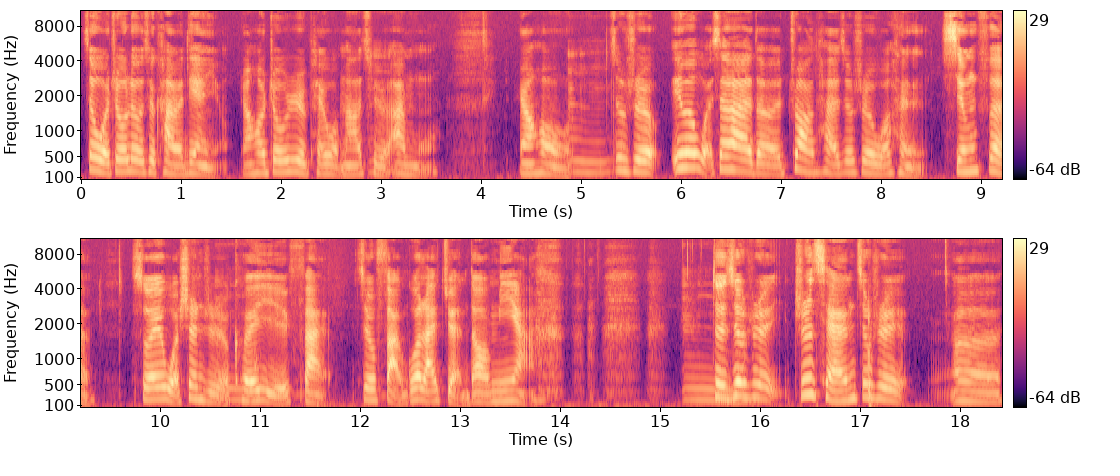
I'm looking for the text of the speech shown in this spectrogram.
就我周六去看了电影，然后周日陪我妈去按摩。然后，就是因为我现在的状态就是我很兴奋，所以我甚至可以反就反过来卷到米娅。嗯，对，就是之前就是，呃，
